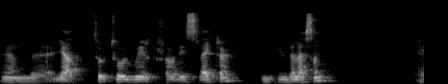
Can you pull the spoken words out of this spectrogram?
And uh, yeah, Tor will show this later in, in the lesson.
